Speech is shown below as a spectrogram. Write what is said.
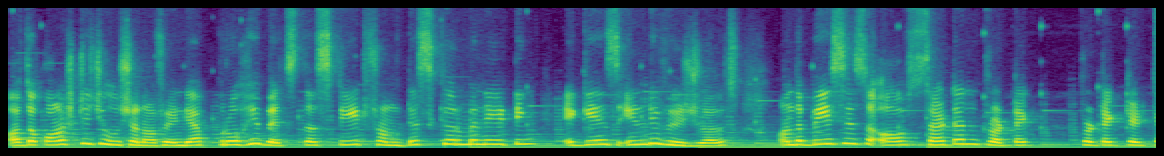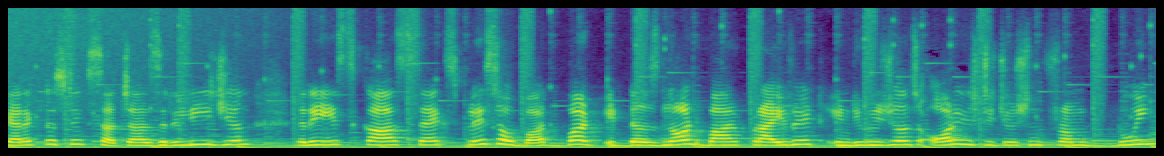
of the Constitution of India prohibits the state from discriminating against individuals on the basis of certain protect, protected characteristics such as religion, race, caste, sex, place of birth, but it does not bar private individuals or institutions from doing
